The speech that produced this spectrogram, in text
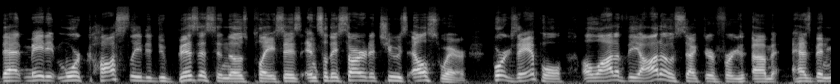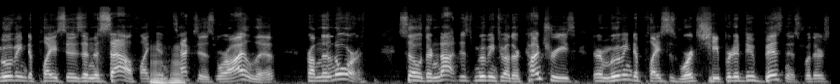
that made it more costly to do business in those places, and so they started to choose elsewhere. For example, a lot of the auto sector for um, has been moving to places in the south, like mm-hmm. in Texas, where I live, from the north. So they're not just moving to other countries; they're moving to places where it's cheaper to do business, where there's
